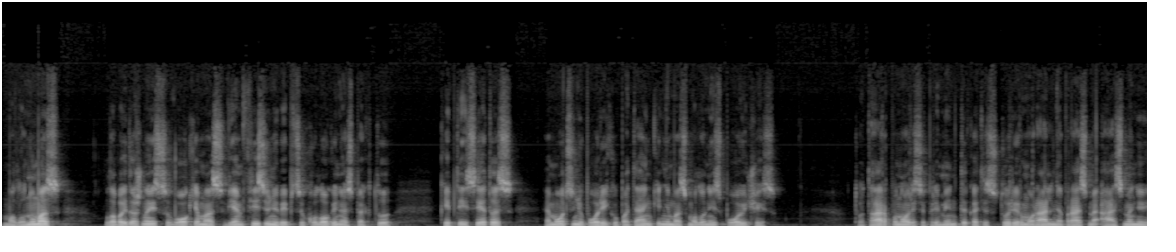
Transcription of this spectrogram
Malonumas labai dažnai suvokiamas vien fiziniu bei psichologiniu aspektu, kaip teisėtas emocinių poreikių patenkinimas maloniais pojūčiais Tuo tarpu norisi priminti, kad jis turi ir moralinę prasme asmeniui,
